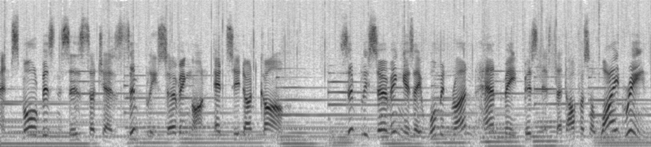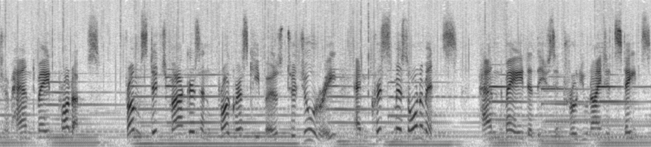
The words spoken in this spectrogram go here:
and small businesses such as Simply Serving on Etsy.com. Simply Serving is a woman run handmade business that offers a wide range of handmade products. From stitch markers and progress keepers to jewelry and Christmas ornaments. Handmade in the central United States,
